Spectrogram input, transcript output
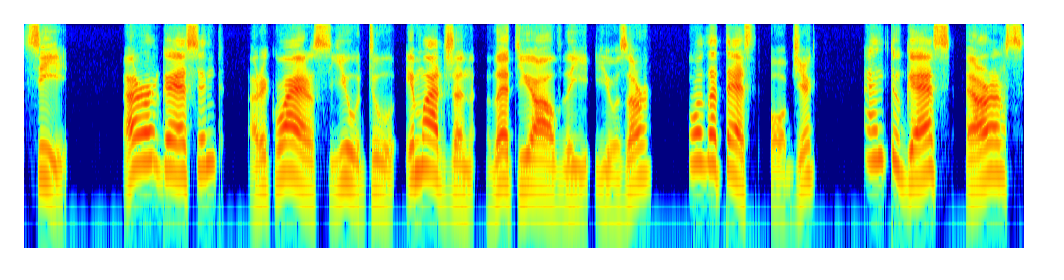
C. Error guessing requires you to imagine that you are the user or the test object and to guess errors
